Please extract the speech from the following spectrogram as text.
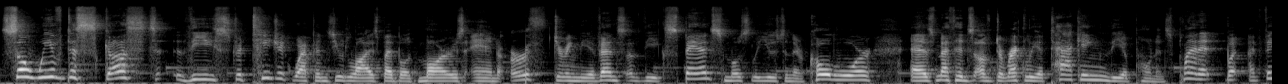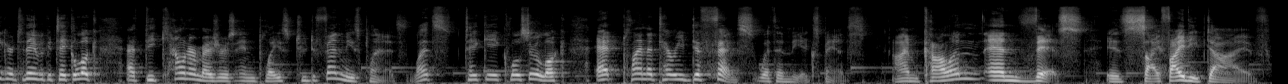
So we've discussed the strategic weapons utilized by both Mars and Earth during the events of the Expanse, mostly used in their Cold War, as methods of directly attacking the opponent's planet, but I figured today we could take a look at the countermeasures in place to defend these planets. Let's take a closer look at planetary defense within the Expanse. I'm Colin, and this is Sci-Fi Deep Dive.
